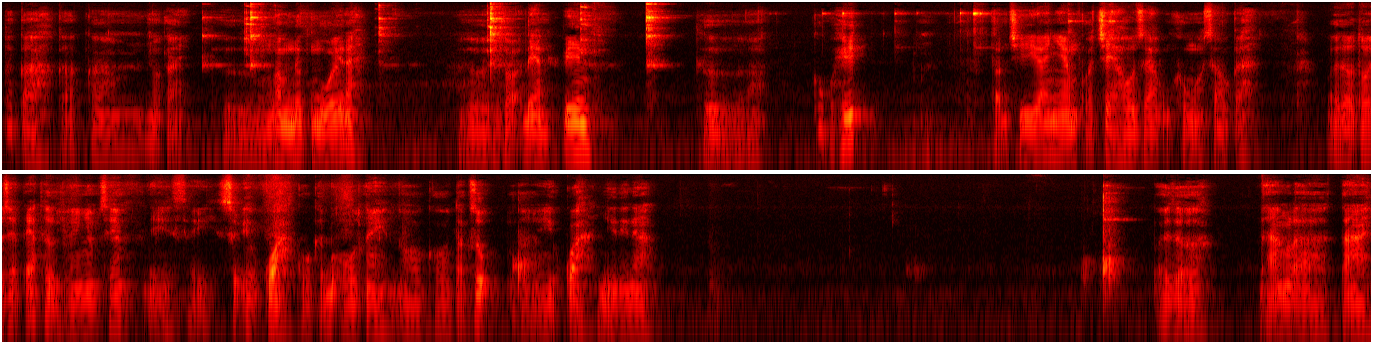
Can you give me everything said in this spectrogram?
tất cả các um, loại thử ngâm nước muối này rồi dọi đèn pin thử cục hít thậm chí anh em có trẻ hột ra cũng không có sao cả. Bây giờ tôi sẽ test thử cho anh em xem để thấy sự hiệu quả của cái bộ hột này nó có tác dụng và hiệu quả như thế nào. Bây giờ đang là tài.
